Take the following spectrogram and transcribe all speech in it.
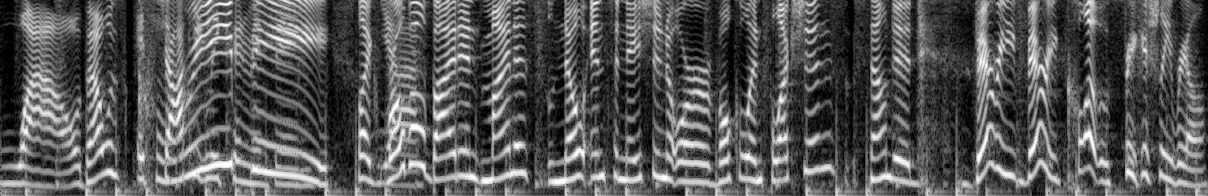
Wow, that was It's shockingly convincing. Like Yeah. Robo Biden minus no intonation or vocal inflections sounded very, very close. Freakishly real.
